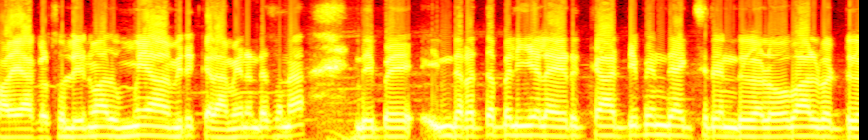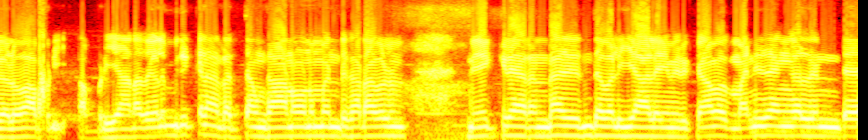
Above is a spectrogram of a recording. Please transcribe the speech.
பழையாக்கள் சொல்லிடணும் அது உண்மையாக இருக்கலாம். என்னென்று சொன்னால் இந்த இப்போ இந்த ரத்த பலிகளை எடுக்காட்டி இப்போ இந்த ஆக்சிடென்ட்டுகளோ வாழ்வெட்டுகளோ அப்படி அப்படியானதுகளும் இருக்கலாம். ரத்தம் காணணும் என்று கடவுள் நினைக்கிறாரண்டா எந்த வழியாலையும் இருக்கலாம். மனிதங்கள் என்ற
